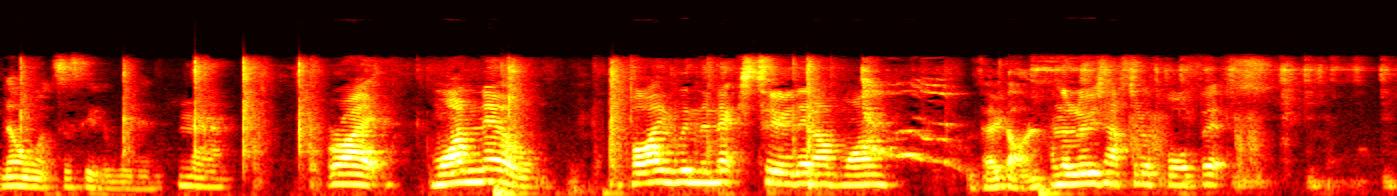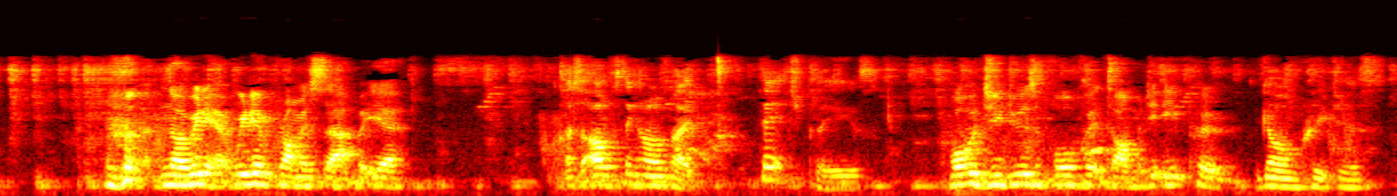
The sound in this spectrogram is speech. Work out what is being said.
No one wants to see them winning. Nah. Right. One 0 If I win the next two, then I've won, Well done. and the loser has to do a forfeit. no, we didn't. We didn't promise that, but yeah. That's what I was thinking. I was like, bitch, please. What would you do as a forfeit, Tom? Would you eat poo? Go on, creatures.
